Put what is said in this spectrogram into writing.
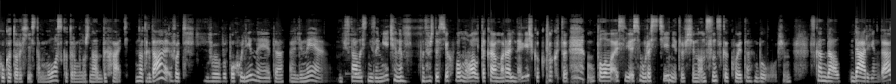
у которых есть там мозг, которому нужно отдыхать. Но тогда вот в, в эпоху Линнея, это э, Линнея, осталось незамеченным, потому что всех волновала такая моральная вещь, как как-то половая связь у растений. Это вообще нонсенс какой-то был, в общем, скандал. Дарвин, да,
